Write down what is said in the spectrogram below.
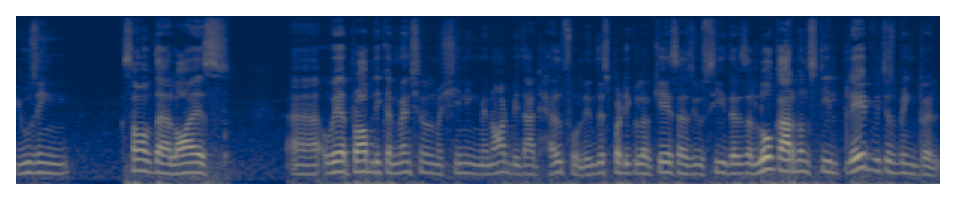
using some of the alloys uh, where probably conventional machining may not be that helpful. In this particular case as you see there is a low carbon steel plate which is being drilled,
